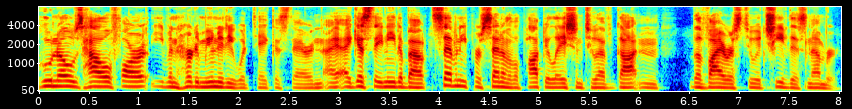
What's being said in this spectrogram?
who knows how far even herd immunity would take us there. And I, I guess they need about 70% of the population to have gotten the virus to achieve this number.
